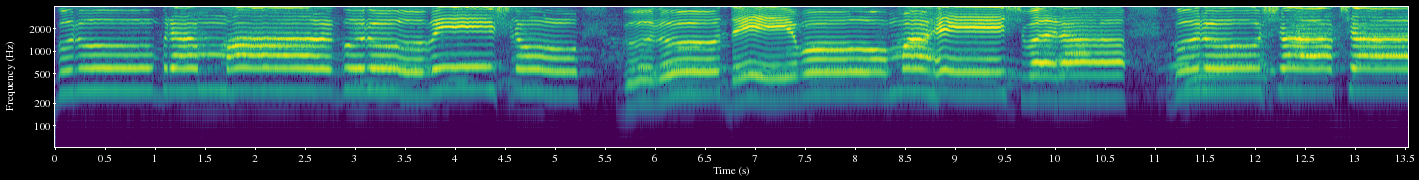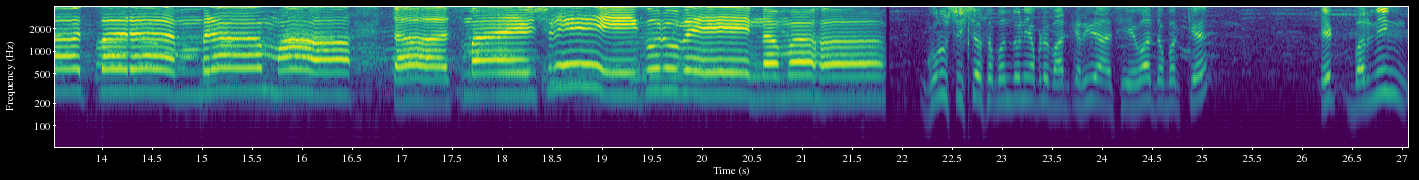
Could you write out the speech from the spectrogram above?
ગુરુ બ્રહ્મા, ગુરુ વિષ્ણુ ગુરુદેવો મહેશ્વરા, ગુરુ સાક્ષાત પરમ બ્રહ્મા, તસ્મય શ્રી ગુરુવે નમઃ. ગુરુ શિષ્ય સંબંધોની આપણે વાત કરી રહ્યા છીએ એવા તબક્કે એક બર્નિંગ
